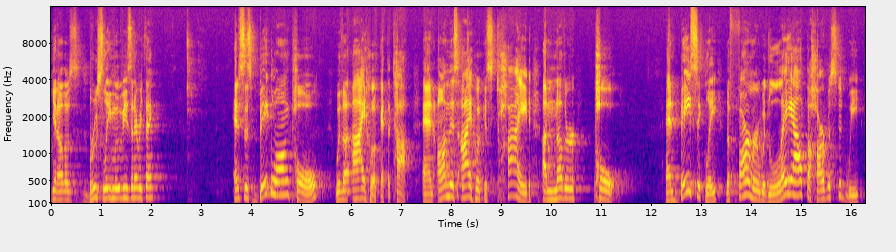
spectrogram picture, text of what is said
You know, those Bruce Lee movies and everything? And it's this big long pole with an eye hook at the top. And on this eye hook is tied another pole. And basically, the farmer would lay out the harvested wheat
